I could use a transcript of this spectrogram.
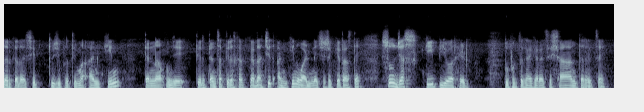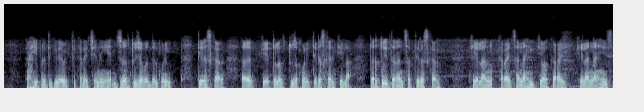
तर कदाचित तुझी प्रतिमा आणखीन त्यांना म्हणजे तिर त्यांचा तिरस्कार कदाचित आणखीन वाढण्याची शक्यता असते. So just keep your head तू फक्त काय करायचं शांत राहायचं आहे काही प्रतिक्रिया व्यक्त करायची नाही आहे जर तुझ्याबद्दल कोणी तिरस्कार के तुला तुझा कोणी तिरस्कार केला तर तू इतरांचा तिरस्कार केला करायचा नाही किंवा कराय केला नाहीस.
